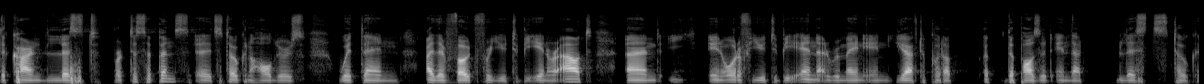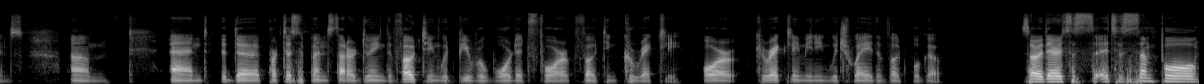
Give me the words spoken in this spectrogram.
the current list participants, its token holders would then either vote for you to be in or out. And in order for you to be in and remain in, you have to put up a deposit in that list's tokens. Um, and the participants that are doing the voting would be rewarded for voting correctly or correctly meaning which way the vote will go. So there's a, it's a simple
